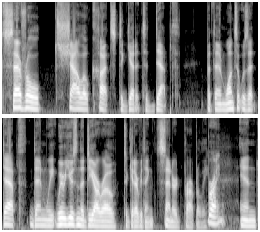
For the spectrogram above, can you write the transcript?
several shallow cuts to get it to depth. But then once it was at depth, then we we were using the DRO to get everything centered properly. Right. And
